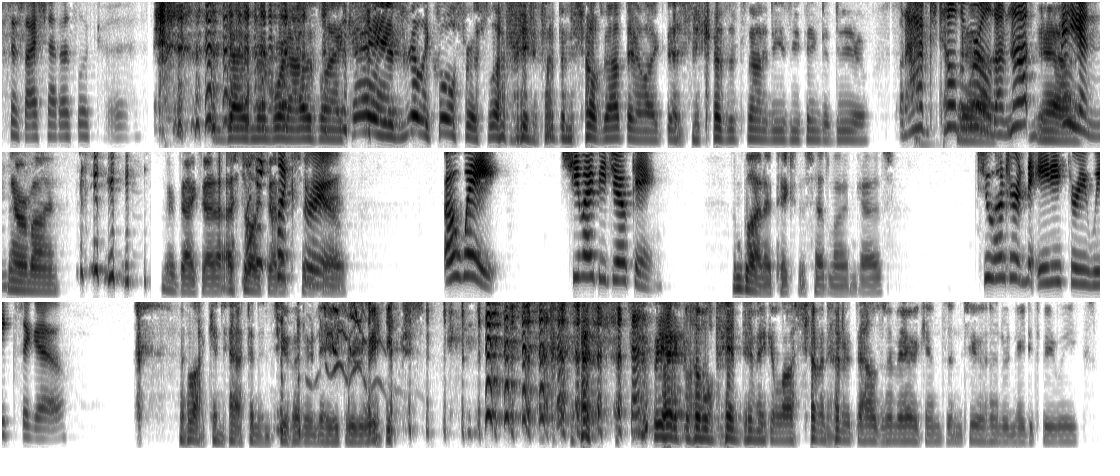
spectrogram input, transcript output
Those eyeshadows look good. you guys remember when I was like, "Hey, it's really cool for a celebrity to put themselves out there like this because it's not an easy thing to do." But I have to tell the Yeah. world I'm not Yeah, vegan. never mind. Let me back that up. I still Let like me that click through. Oh, wait. She might be joking. I'm glad I picked this headline, guys. 283 weeks ago. A lot can happen in 283 weeks. We had a global pandemic and lost 700,000 Americans in 283 weeks.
